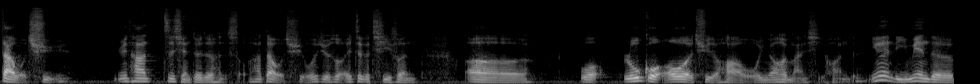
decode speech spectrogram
带我去，因为他之前对这个很熟，他带我去，我就觉得说，哎、欸，这个气氛，呃，我如果偶尔去的话，我应该会蛮喜欢的。因为里面的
